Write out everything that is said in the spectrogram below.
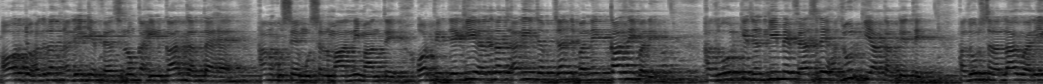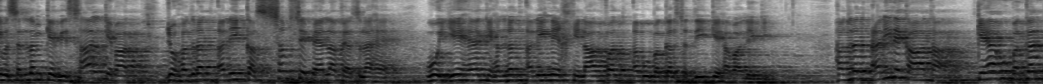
اور جو حضرت علی کے فیصلوں کا انکار کرتا ہے، ہم اسے مسلمان نہیں مانتے۔ اور پھر دیکھیے حضرت علی جب جج بنے، قاضی بنے۔ حضور کی زندگی میں فیصلے حضور کیا کرتے تھے۔ حضور صلی اللہ علیہ وسلم کے وصال کے بعد جو حضرت علی کا سب سے پہلا فیصلہ ہے، وہ یہ ہے کہ حضرت علی نے خلافت ابو بکر صدیق کے حوالے کی۔ حضرت علی نے کہا تھا کہ ابو بکر،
